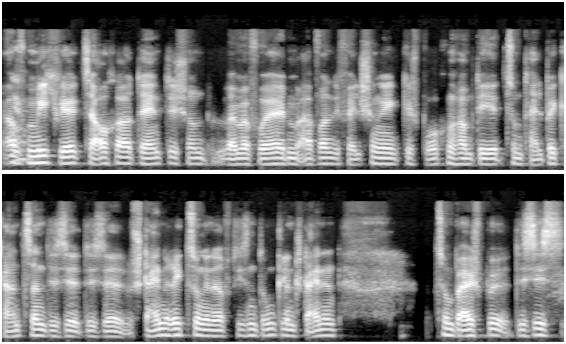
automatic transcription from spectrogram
Auf Ja. mich wirkt es auch authentisch und weil wir vorher eben auch von den Fälschungen gesprochen haben, die zum Teil bekannt sind, diese, diese Steinritzungen auf diesen dunklen Steinen zum Beispiel, das ist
